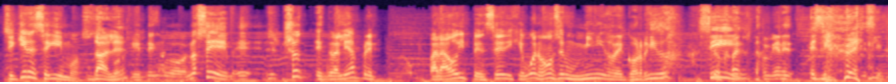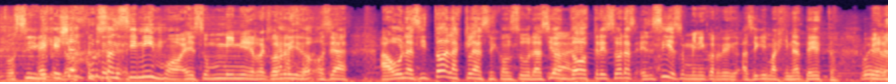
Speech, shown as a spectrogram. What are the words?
Si quieren, seguimos. Dale. Porque tengo. No sé, eh, yo en realidad pre- para hoy pensé, dije, bueno, vamos a hacer un mini recorrido. Sí. Lo cual también es, Es, es imposible. es que ya el curso en sí mismo es un mini recorrido. O sea, aún así todas las clases con su duración, Claro. dos, tres horas, en sí es un mini recorrido. Así que imagínate esto. Bueno,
